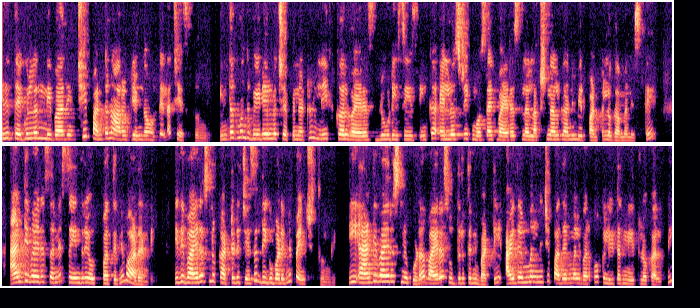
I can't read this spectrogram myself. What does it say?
ఇది తెగుళ్ళను నివారించి పంటను ఆరోగ్యంగా ఉండేలా చేస్తుంది. ఇంతకు ముందు వీడియోలో చెప్పినట్లు leaf curl virus blue disease ఇంకా ఎల్లో స్ట్రీక్ మొసాక్ వైరస్ల లక్షణాలు కానీ మీరు పంటలో గమనిస్తే యాంటీవైరస్ అనే సేంద్రియ ఉత్పత్తిని వాడండి. ఇది వైరస్ను కట్టడి చేసి దిగుబడిని పెంచుతుంది. ఈ యాంటీవైరస్ను కూడా వైరస్ ఉధృతిని బట్టి ఐదు ఎంఎల్ నుంచి పది ఎంఎల్ వరకు ఒక లీటర్ నీటిలో కలిపి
